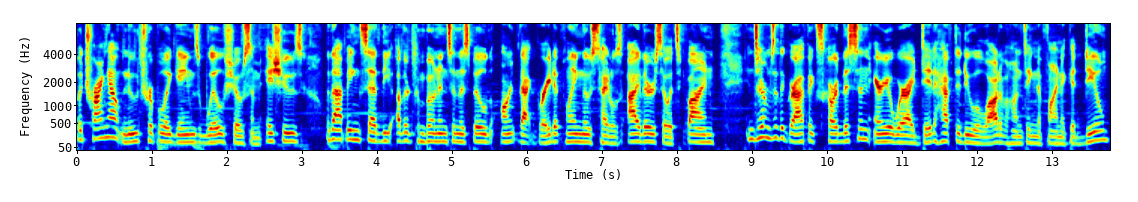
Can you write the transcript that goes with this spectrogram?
but trying out new AAA games will show some issues. With that being said, the other components in this build aren't that great at playing those titles either, so it's fine. In terms of the graphics card, this is an area where I did have to do a lot of hunting to find a good deal.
